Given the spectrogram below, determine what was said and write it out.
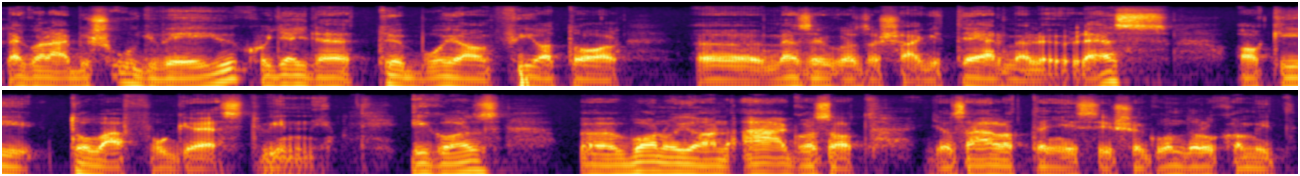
legalábbis úgy véljük, hogy egyre több olyan fiatal mezőgazdasági termelő lesz, aki tovább fogja ezt vinni. Igaz, van olyan ágazat, az állattenyészésre gondolok, amit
